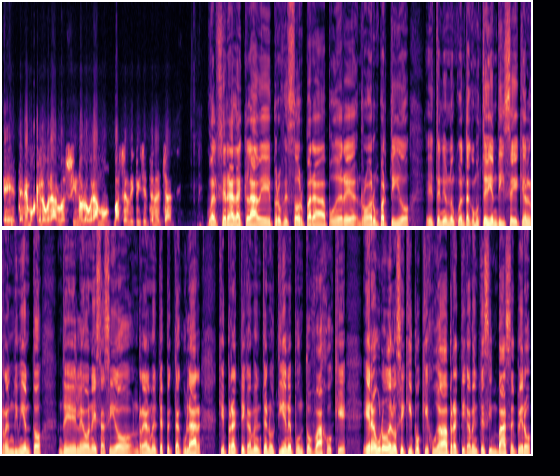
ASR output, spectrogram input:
Eh, tenemos que lograrlo, si no logramos va a ser difícil tener chance. ¿Cuál será la clave, profesor, para poder eh, robar un partido, eh, teniendo en cuenta, como usted bien dice, que el rendimiento de Leones ha sido realmente espectacular, que prácticamente no tiene puntos bajos, que era uno de los equipos que jugaba prácticamente sin base, pero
